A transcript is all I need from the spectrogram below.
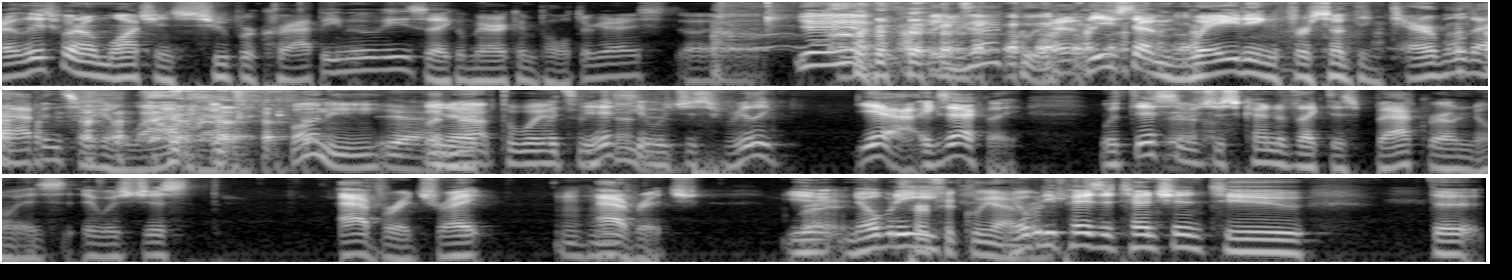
at least when I'm watching super crappy movies like American Poltergeist, uh, Yeah, yeah, exactly. at least I'm waiting for something terrible to happen so I can laugh at it. Funny, Yeah. but You know, not the way with it's this, intended. it was just really, yeah, exactly. With this, it was just kind of like this background noise. It was just average, right? Average. You, Right. Nobody, Perfectly nobody pays attention to the.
